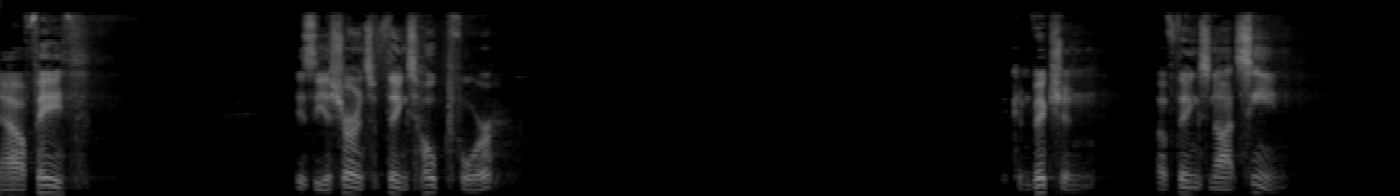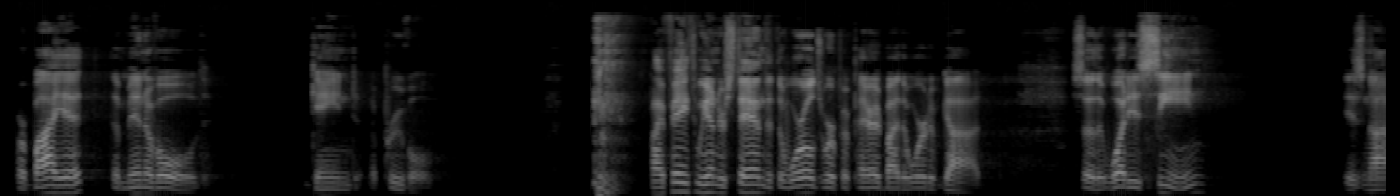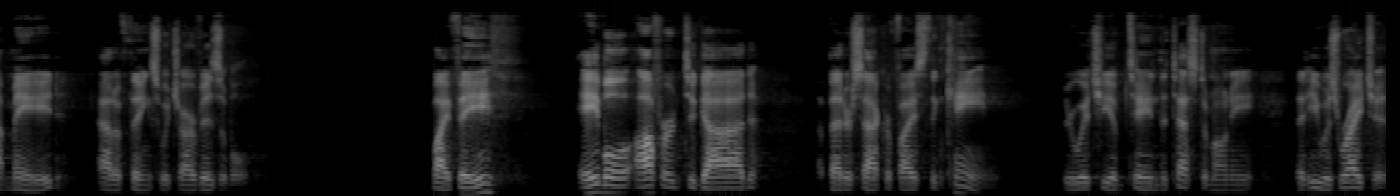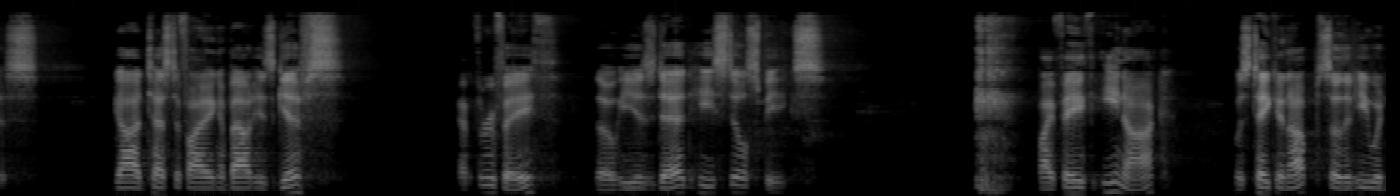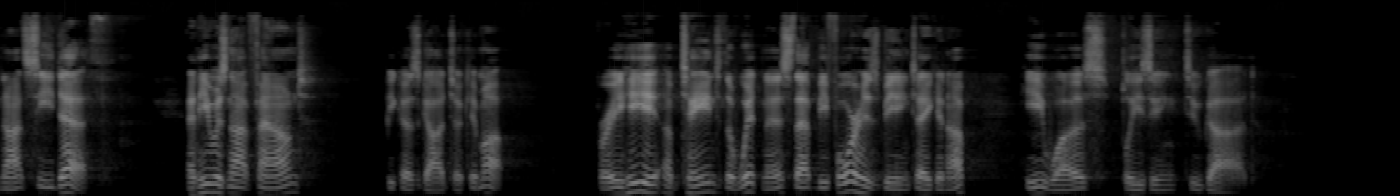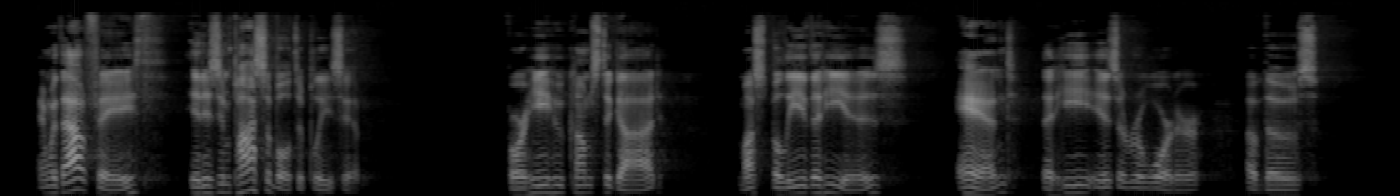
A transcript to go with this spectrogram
Now, faith is the assurance of things hoped for. The conviction of things not seen. For by it the men of old gained approval. by faith we understand that the worlds were prepared by the Word of God, so that what is seen is not made out of things which are visible. By faith, Abel offered to God a better sacrifice than Cain, through which he obtained the testimony that he was righteous, God testifying about his gifts, and through faith, though he is dead, he still speaks. By faith, Enoch was taken up so that he would not see death, and he was not found because God took him up. For he obtained the witness that before his being taken up, he was pleasing to God. And without faith, it is impossible to please him. For he who comes to God must believe that he is, and that he is a rewarder of those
